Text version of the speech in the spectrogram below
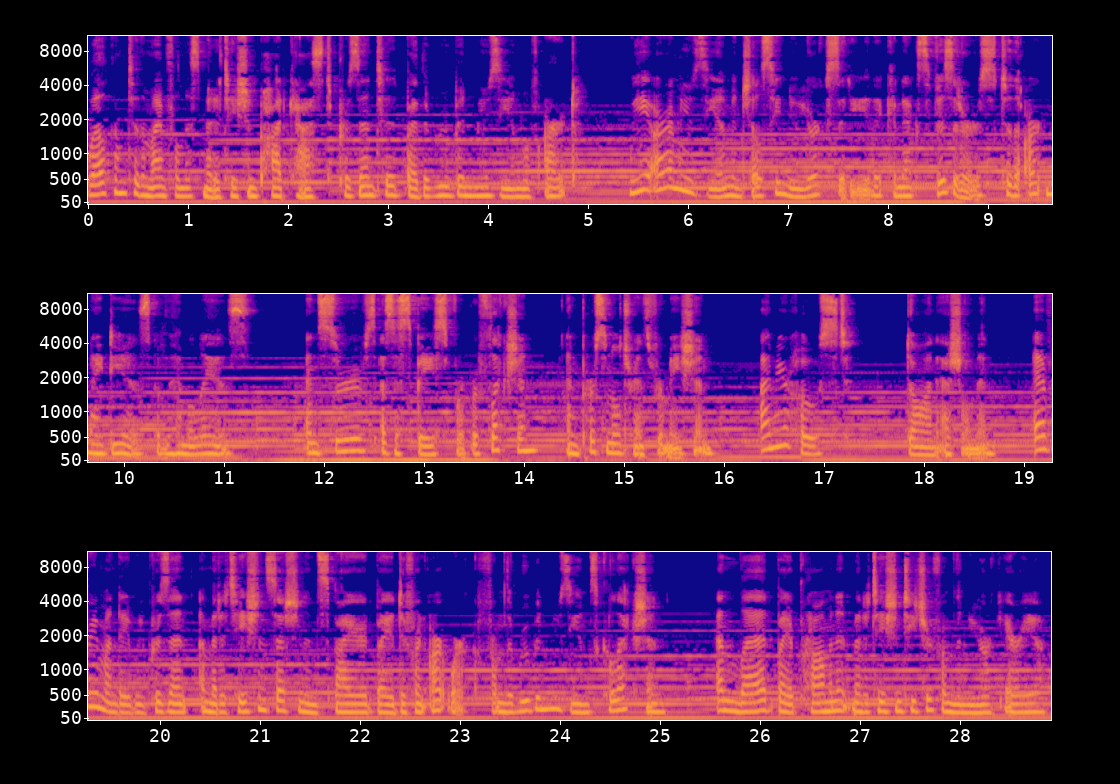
Welcome to the Mindfulness Meditation Podcast presented by the Rubin Museum of Art. We are a museum in Chelsea, New York City that connects visitors to the art and ideas of the Himalayas and serves as a space for reflection and personal transformation. I'm your host, Dawn Eshelman. Every Monday, we present a meditation session inspired by a different artwork from the Rubin Museum's collection and led by a prominent meditation teacher from the New York area.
